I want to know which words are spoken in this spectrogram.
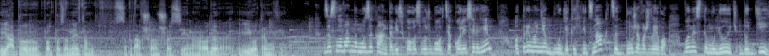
І я по- по- подзвонив там, запитав, що, що з цією нагородою, і отримав її. За словами музиканта військовослужбовця Колі Сірги, отримання будь-яких відзнак це дуже важливо. Вони стимулюють до дій.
